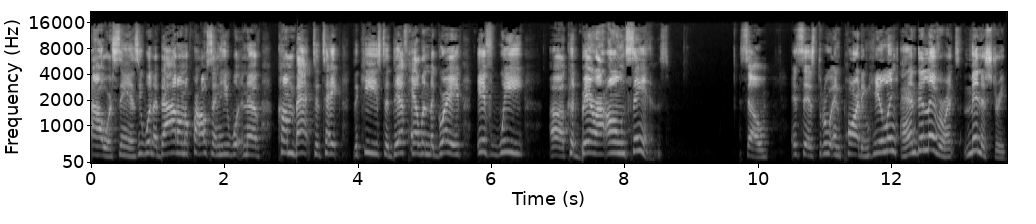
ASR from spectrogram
our sins. He wouldn't have died on the cross and he wouldn't have come back to take the keys to death, hell, and the grave if we uh, could bear our own sins. So it says, through imparting healing and deliverance ministry,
